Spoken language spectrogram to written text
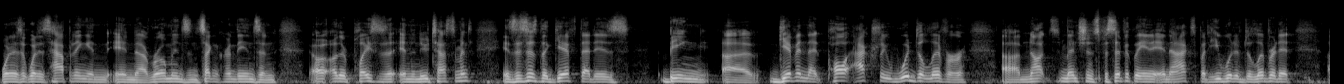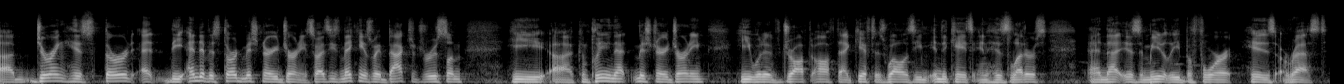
what is, what is happening in, in uh, Romans and Second Corinthians and uh, other places in the New Testament is this is the gift that is being uh, given that Paul actually would deliver, um, not mentioned specifically in, in, Acts, but he would have delivered it um, during his third, at the end of his third missionary journey. So as he's making his way back to Jerusalem, he uh, completing that missionary journey, he would have dropped off that gift as well as he indicates in his letters, and that is immediately before his arrest.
